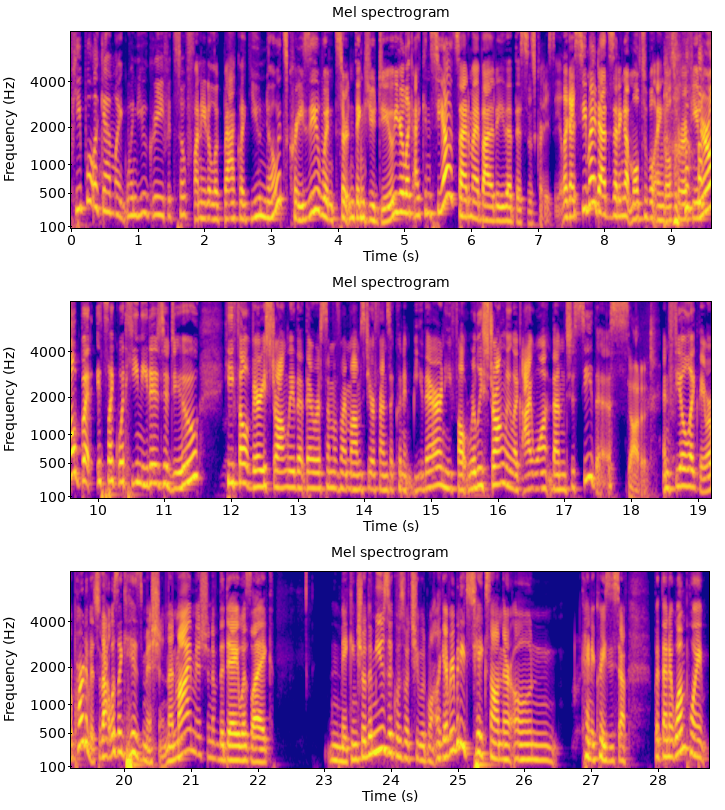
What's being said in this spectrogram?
people again, like when you grieve, it's so funny to look back. Like you know it's crazy when certain things you do. You're like, I can see outside of my body that this is crazy. Like I see my dad setting up multiple angles for a funeral, but it's like what he needed to do. He felt very strongly that there were some of my mom's dear friends that couldn't be there. And he felt really strongly like, I want them to see this Got it. and feel like they were part of it. So that was like his mission. Then my mission of the day was like making sure the music was what you would want. Like everybody takes on their own kind of crazy stuff. But then at one point,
